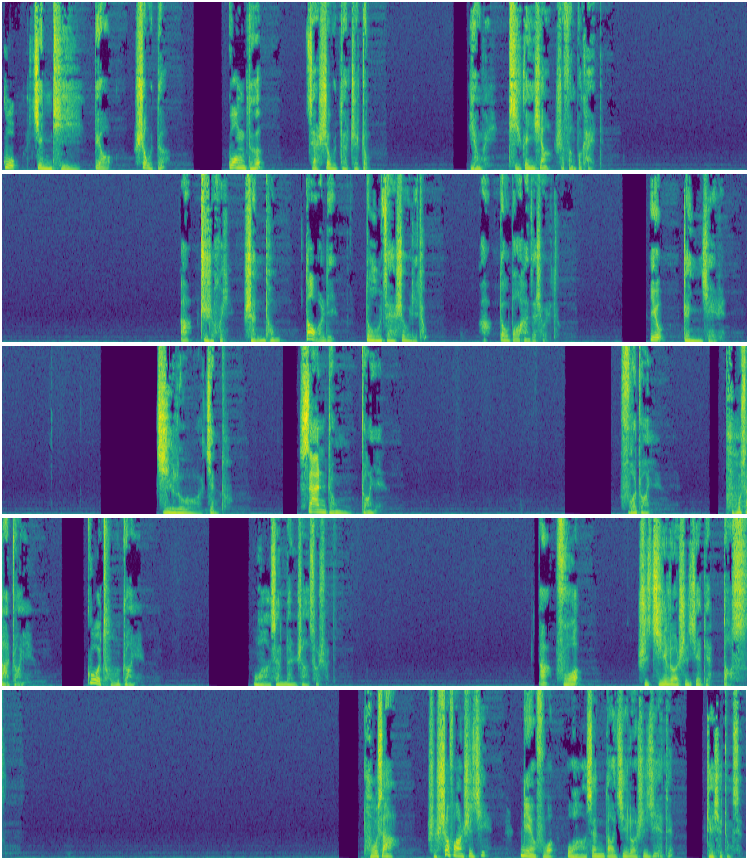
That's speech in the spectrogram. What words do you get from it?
故晶体表受德，光德在受德之中，因为体跟相是分不开的。啊，智慧、神通、道理，都在手里头，啊，都包含在手里头。有真结云，极乐净土，三种庄严：佛庄严、菩萨庄严、国土庄严。往生论上所说的啊，佛是极乐世界的导师，菩萨是十方世界念佛往生到极乐世界的这些众生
